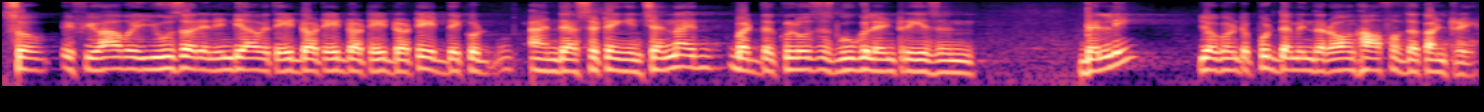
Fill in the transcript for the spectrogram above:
So if you have a user in India with 8.8.8.8, they could, and they're sitting in Chennai, but the closest Google entry is in Delhi, you're going to put them in the wrong half of the country.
